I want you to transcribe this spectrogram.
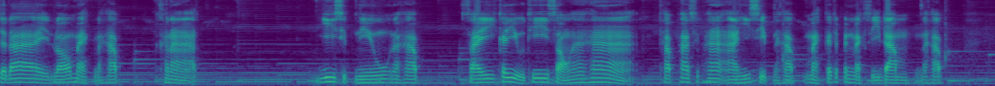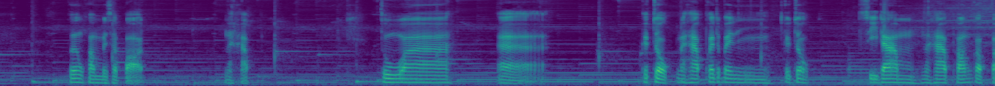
จะได้ล้อแม็กนะครับ ขนาด 20 นิ้วนะครับ ไซส์ก็อยู่ที่ 255ทับ55 R20 นะครับ แม็กก็จะเป็นแม็กสีดำนะครับ เพิ่มความเป็นสปอร์ตนะครับ ตัวเอ่อ กระจกนะครับก็จะเป็นกระจกสีดำนะครับ พร้อมกับไฟ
